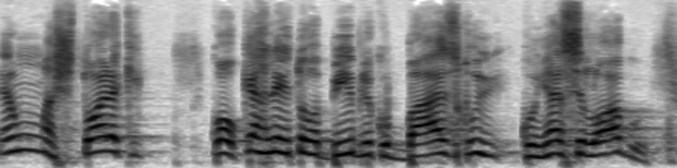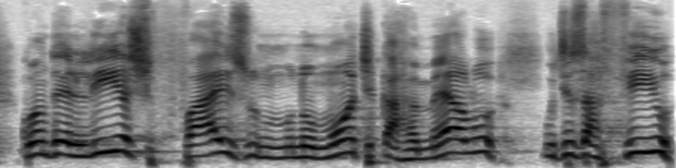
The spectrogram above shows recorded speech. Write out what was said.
é uma história que qualquer leitor bíblico básico conhece logo. Quando Elias faz no Monte Carmelo o desafio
